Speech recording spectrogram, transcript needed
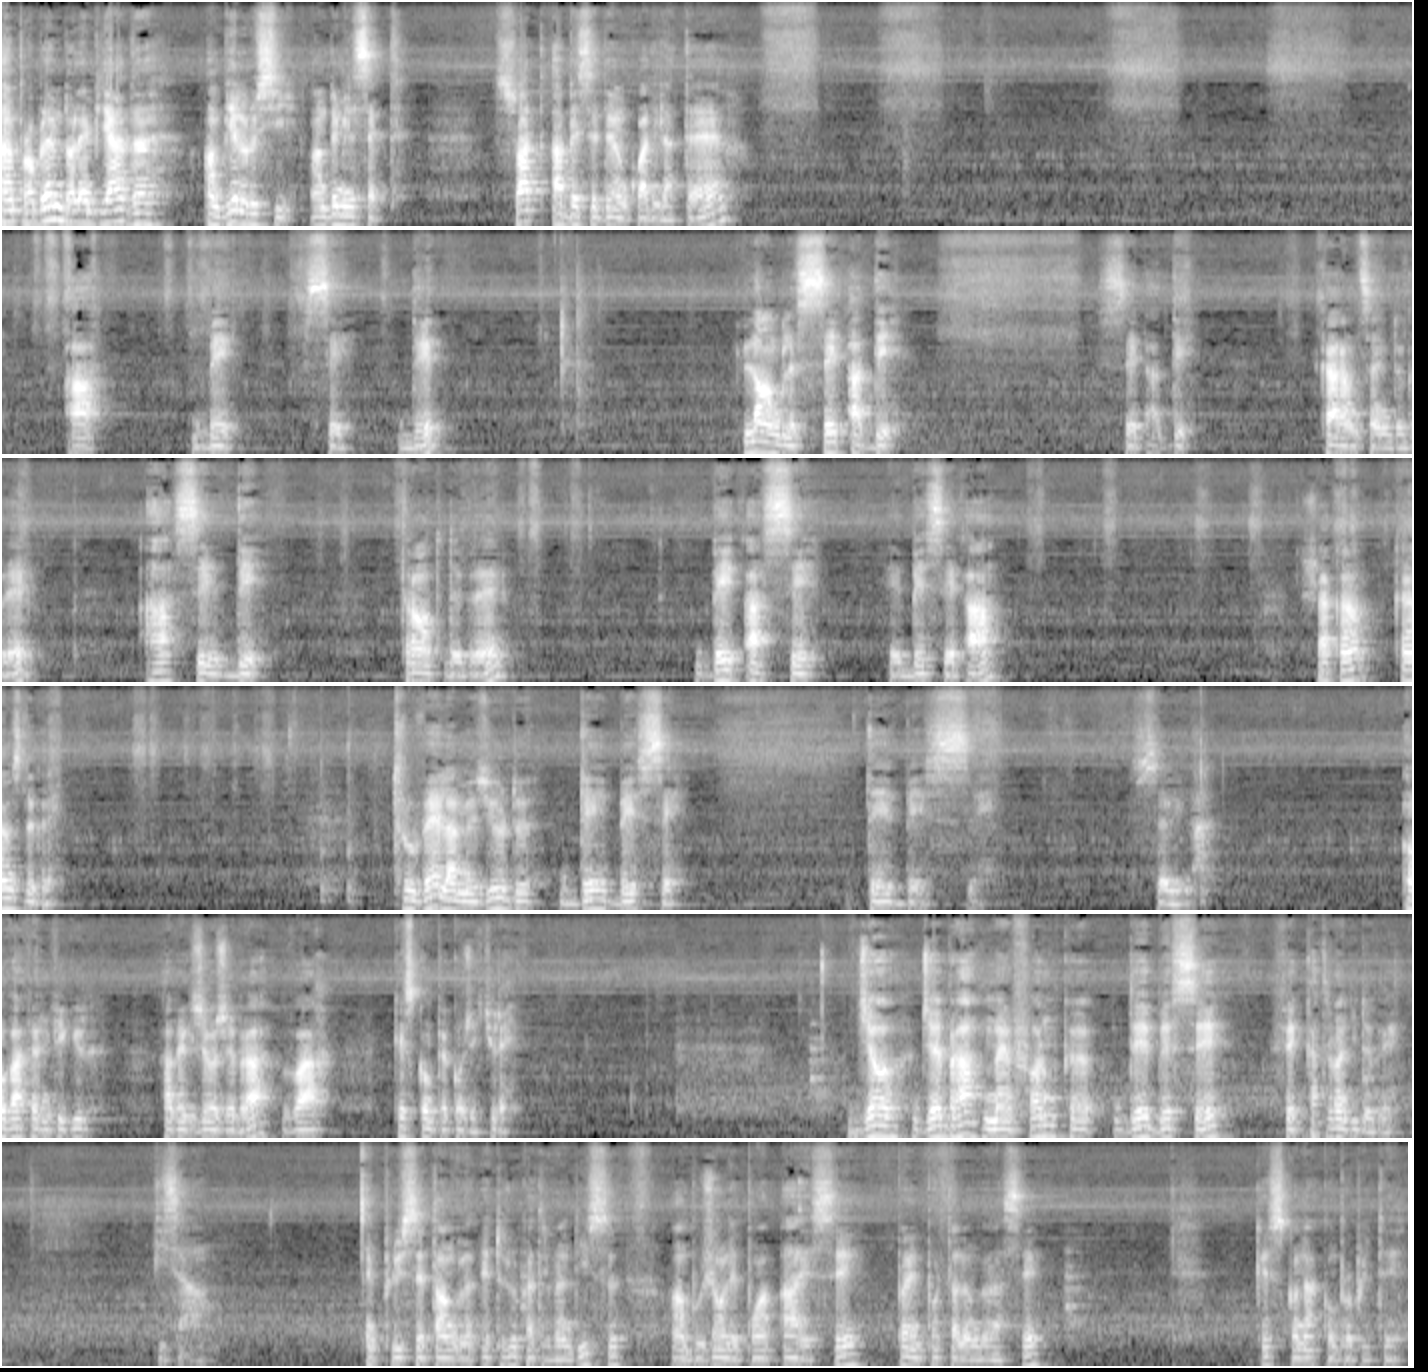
Un problème d'Olympiade en Biélorussie en 2007. Soit ABCD un quadrilatère, A, B, C, D. L'angle CAD, CAD, 45 degrés. ACD, 30 degrés. BAC et BCA, chacun 15 degrés. Trouvez la mesure de DBC. DBC. Celui-là. On va faire une figure avec GeoGebra, voir qu'est-ce qu'on peut conjecturer. GeoGebra m'informe que DBC fait 90 degrés. Bizarre. Et plus cet angle est toujours 90, en bougeant les points A et C, peu importe la longueur AC, qu'est-ce qu'on a comme propriété?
